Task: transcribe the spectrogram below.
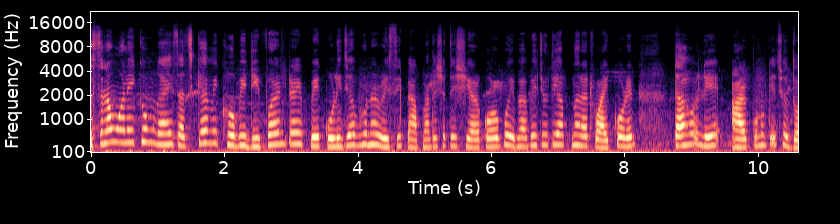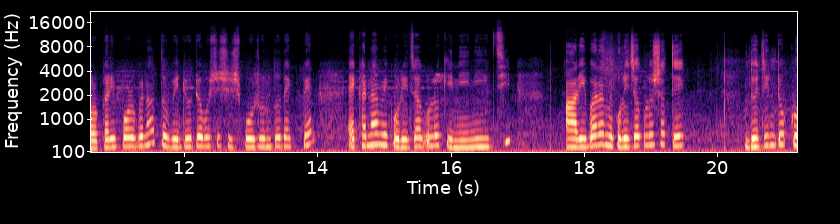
আসসালামু আলাইকুম গাইস আজকে আমি খুবই ডিফারেন্ট টাইপের কলিজা ভুনার রেসিপি আপনাদের সাথে শেয়ার করব। এভাবে যদি আপনারা ট্রাই করেন, তাহলে আর কোনো কিছু দরকারই পড়বে না। তো ভিডিওটা অবশ্যই শেষ পর্যন্ত দেখবেন। এখানে আমি কলিজাগুলো কিনে নিয়েছি। আর এবার আমি কলিজাগুলোর সাথে দুই তিন টুকরো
